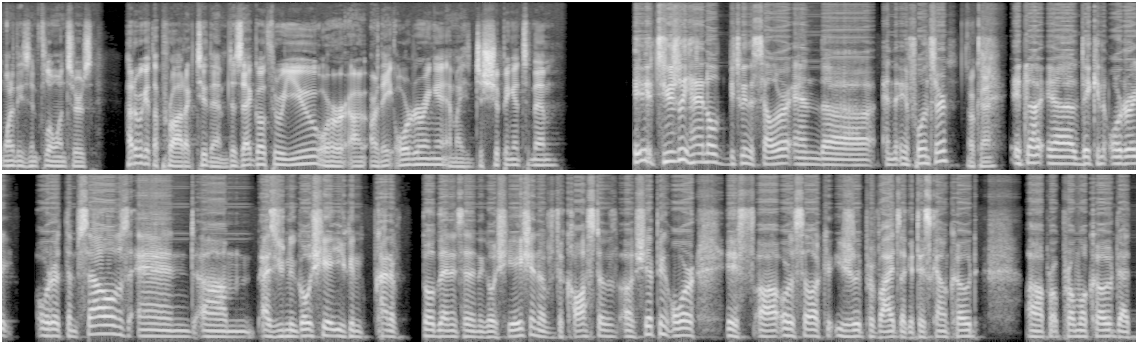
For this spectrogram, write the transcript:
one of these influencers, how do we get the product to them? Does that go through you, or are, are they ordering it? Am I just shipping it to them? It's usually handled between the seller and the and the influencer. Okay, It's a, uh, they can order it order it themselves, and um, as you negotiate, you can kind of build that into the negotiation of the cost of, of shipping, or if uh, or the seller usually provides like a discount code, uh, pro- promo code that,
